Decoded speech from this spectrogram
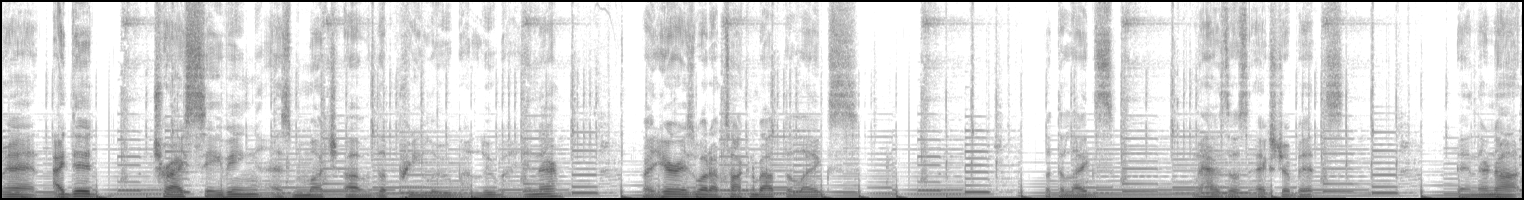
And I did try saving as much of the pre-lube lube in there. But here is what I'm talking about, the legs. But the legs, it has those extra bits. And they're not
